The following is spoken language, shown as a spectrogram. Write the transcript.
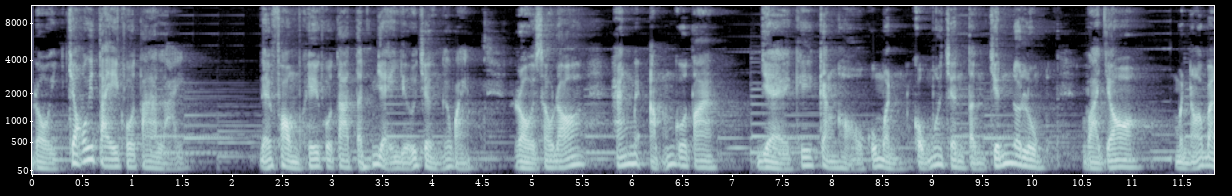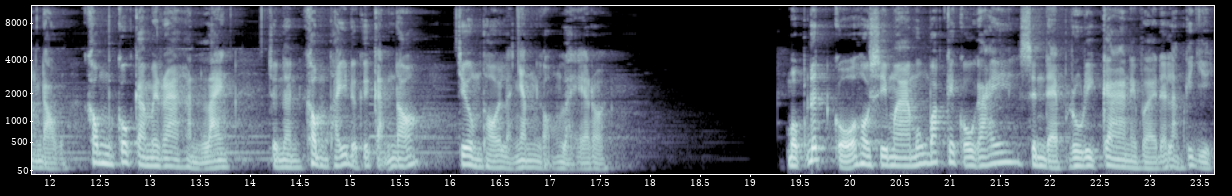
rồi chói tay cô ta lại để phòng khi cô ta tỉnh dậy giữa chừng các bạn. Rồi sau đó hắn mới ẩm cô ta về cái căn hộ của mình cũng ở trên tầng 9 đó luôn. Và do mình nói ban đầu, không có camera hành lang, cho nên không thấy được cái cảnh đó, chứ không thôi là nhanh gọn lẹ rồi. Mục đích của Hoshima muốn bắt cái cô gái xinh đẹp Rurika này về để làm cái gì?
